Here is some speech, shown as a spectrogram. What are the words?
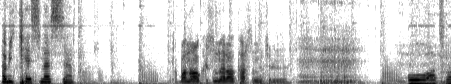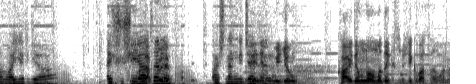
Tabii kesmezsen. Bana o kısımları atarsın bir türlü. Oo atmam hayır ya. E şu şeyi Hala atarım. böyle- Başlangıcı Benim atarım. videom kaydımın olmadığı kısmı çekip atsana bana.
